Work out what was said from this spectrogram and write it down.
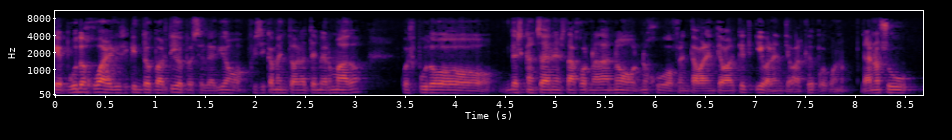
que pudo jugar ese quinto partido, pero se le vio físicamente bastante mermado, pues pudo descansar en esta jornada, no, no jugó frente a Valencia Basket y Valencia Basket, pues bueno, ganó su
